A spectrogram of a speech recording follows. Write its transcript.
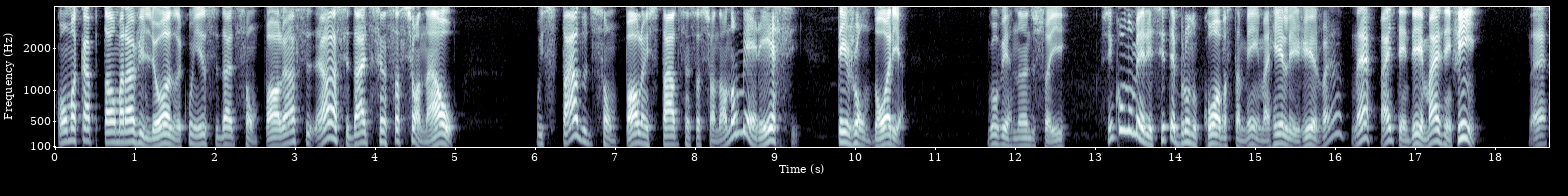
com uma capital maravilhosa. Conheço a cidade de São Paulo, é uma, é uma cidade sensacional. O estado de São Paulo é um estado sensacional. Não merece ter João Dória governando isso aí. Assim como não merecia ter Bruno Covas também, mas reeleger, vai, né? vai entender, mas enfim. Né?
